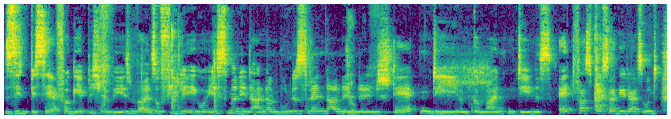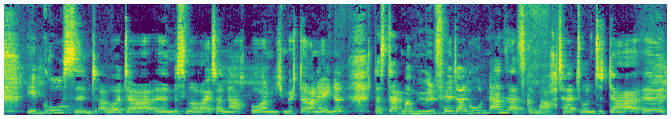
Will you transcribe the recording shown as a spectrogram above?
sind bisher vergeblich gewesen, weil so viele Egoismen in anderen Bundesländern, in, in Städten die, und Gemeinden, denen es etwas besser geht als uns, eben groß sind. Aber da äh, müssen wir weiter nachbohren. Ich möchte daran erinnern, dass Dagmar Mühlenfeld einen guten Ansatz gemacht hat. Und da äh,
